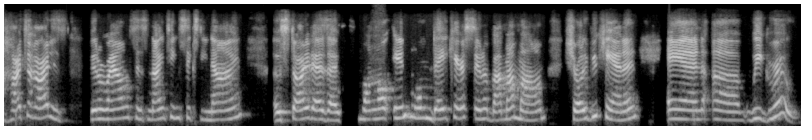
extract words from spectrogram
Heart to Heart has been around since 1969. It started as a small in-home daycare center by my mom, Shirley Buchanan, and uh, we grew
